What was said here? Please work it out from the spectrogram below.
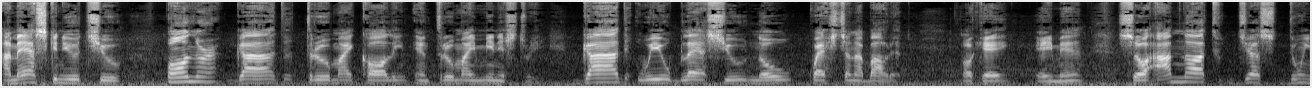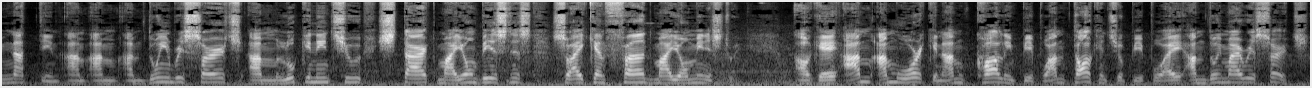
I'm asking you to honor God through my calling and through my ministry. God will bless you, no question about it. Okay? Amen. So I'm not just doing nothing. I'm, I'm, I'm doing research. I'm looking into start my own business so I can fund my own ministry. Okay, I'm, I'm working. I'm calling people. I'm talking to people. I, I'm doing my research.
